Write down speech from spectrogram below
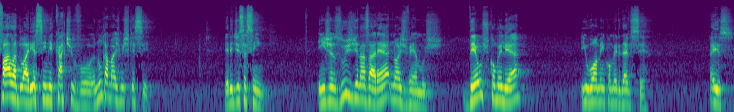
fala do Ari assim me cativou, eu nunca mais me esqueci. Ele disse assim: em Jesus de Nazaré nós vemos Deus como Ele é e o homem como ele deve ser. É isso.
